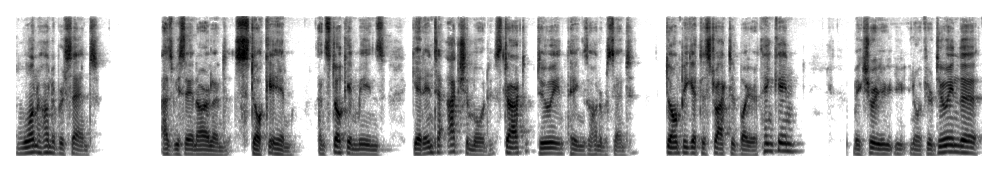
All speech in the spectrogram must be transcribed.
100%, as we say in Ireland, stuck in. And stuck in means get into action mode, start doing things 100%. Don't be get distracted by your thinking. Make sure you, you, you know, if you're doing the,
